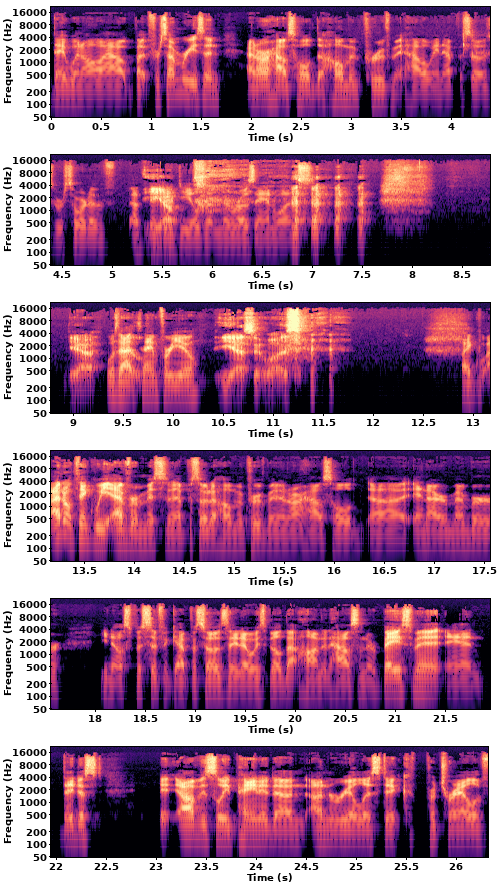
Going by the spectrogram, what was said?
they went all out. But for some reason, at our household, the Home Improvement Halloween episodes were sort of a bigger Yep. deal than the Roseanne ones. yeah. Was that same for you? Yes, it was. like I don't think we ever missed an episode of Home Improvement in our household. Uh, and I remember, you know, specific episodes. They'd always build that haunted house in their basement, and they just it obviously painted an unrealistic portrayal of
